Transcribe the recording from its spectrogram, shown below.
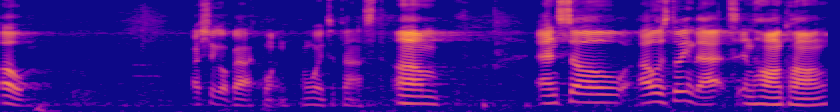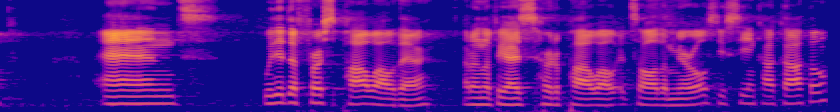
Oh, I should go back one. I'm going too fast. Um, and so I was doing that in Hong Kong, and we did the first powwow there. I don't know if you guys heard of powwow. It's all the murals you see in Kaka'ako.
